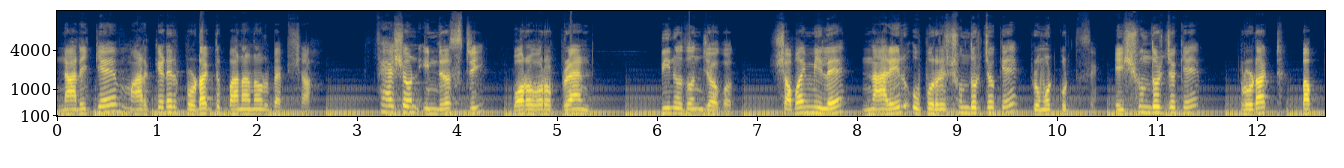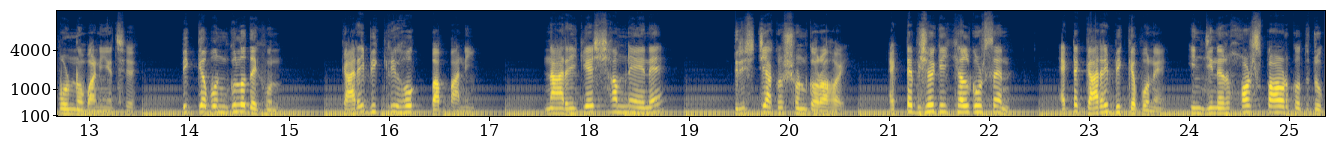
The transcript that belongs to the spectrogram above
নারীকে মার্কেটের প্রোডাক্ট বানানোর ব্যবসা। ফ্যাশন ইন্ডাস্ট্রি, বড় বড় ব্র্যান্ড, বিনোদন জগৎ। সবাই মিলে নারীর উপরের সৌন্দর্যকে প্রমোট করতেছে। এই সৌন্দর্যকে প্রোডাক্ট বা পণ্য বানিয়েছে। বিজ্ঞাপনগুলো দেখুন, গাড়ি বিক্রি হোক বা পানি, নারীকে সামনে এনে দৃষ্টি আকর্ষণ করা হয়। একটা বিষয় কি খেয়াল করছেন? একটা গাড়ির বিজ্ঞাপনে ইঞ্জিনের হর্স পাওয়ার কতটুক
